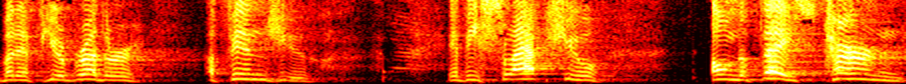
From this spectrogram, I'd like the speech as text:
But if your brother offends you, if he slaps you on the face, turn.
